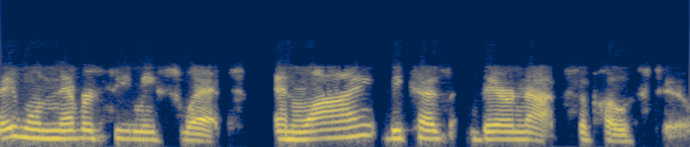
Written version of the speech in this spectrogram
they will never see me sweat. And why? Because they're not supposed to.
